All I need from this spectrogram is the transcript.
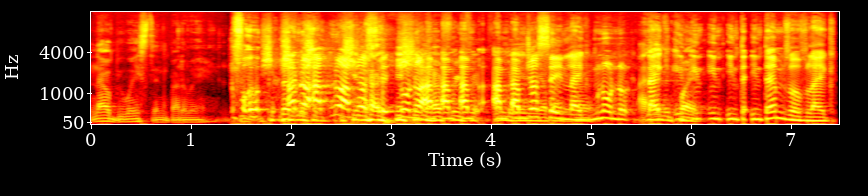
And that would be wasting, by the way. For, You should- I know, you should- I'm, no, I'm not have- saying, no, no, I'm, I'm, I'm, I'm, I'm just saying, like, no, no, like in, in, in, in terms of like,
